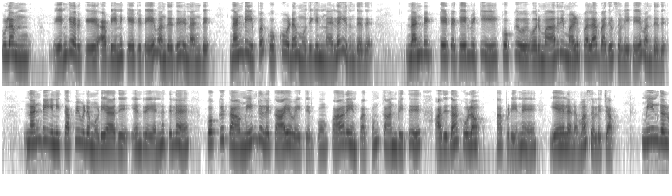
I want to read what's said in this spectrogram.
குளம் எங்கே இருக்குது அப்படின்னு கேட்டுகிட்டே வந்தது நண்டு. நண்டு இப்போ கொக்கோட முதுகின் மேலே இருந்தது. நண்டு கேட்ட கேள்விக்கு கொக்கு ஒரு மாதிரி மழுப்பலாக பதில் சொல்லிகிட்டே வந்தது. நண்டு இனி தப்பிவிட முடியாது என்ற எண்ணத்தில் கொக்கு தாம் மீன்களை காய வைத்திருக்கும் பாறையின் பக்கம் காண்பித்து அதுதான் குளம் அப்படின்னு ஏளனமாக சொல்லிச்சான் மீன்கள்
